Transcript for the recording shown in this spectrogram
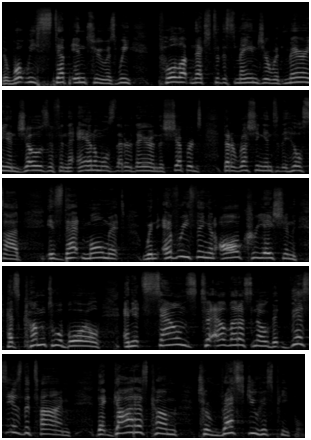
That what we step into as we pull up next to this manger with Mary and Joseph and the animals that are there and the shepherds that are rushing into the hillside is that moment when everything in all creation has come to a boil and it sounds to let us know that this is the time that God has come to rescue his people.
